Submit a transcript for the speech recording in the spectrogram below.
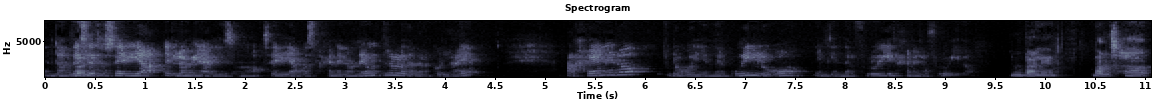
Entonces eso sería el no binarismo, sería pues género neutro, lo de hablar con la E, a género, luego gender queer y luego el gender fluid, género fluido. Vale, vamos a,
